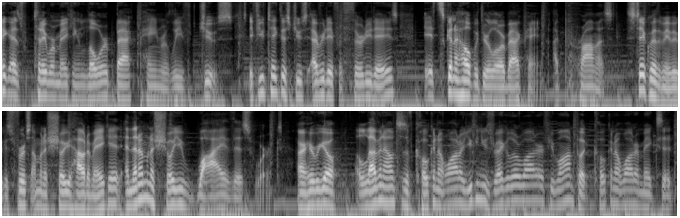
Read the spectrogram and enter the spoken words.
Hey guys, today we're making lower back pain relief juice. If you take this juice every day for 30 days, it's gonna help with your lower back pain. I promise. Stick with me because first I'm gonna show you how to make it and then I'm gonna show you why this works. All right, here we go. 11 ounces of coconut water. You can use regular water if you want, but coconut water makes it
